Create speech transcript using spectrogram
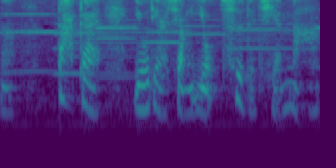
呢，大概有点像有刺的钱麻。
